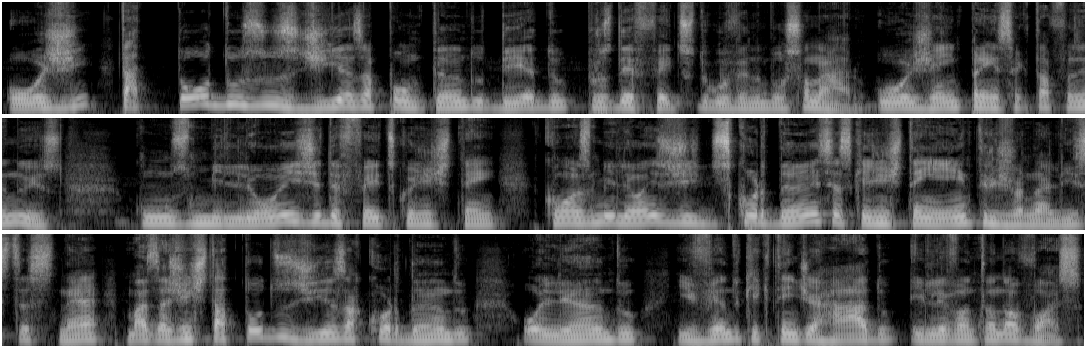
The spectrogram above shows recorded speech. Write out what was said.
hoje está todos os dias apontando o dedo para os defeitos do governo Bolsonaro. Hoje é a imprensa que está fazendo isso. Com os milhões de defeitos que a gente tem, com as milhões de discordâncias que a gente tem entre jornalistas, né? Mas a gente está todos os dias acordando, olhando e vendo o que, que, tem de errado e levantando a voz.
